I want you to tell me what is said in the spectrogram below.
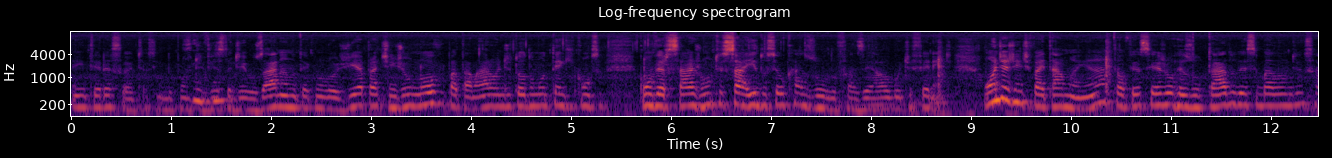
interessante, assim, do ponto Sim. de vista de usar a nanotecnologia para atingir um novo patamar onde todo mundo tem que conversar junto e sair do seu casulo, fazer algo diferente. Onde a gente vai estar amanhã, talvez seja o resultado desse balão de ensaio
